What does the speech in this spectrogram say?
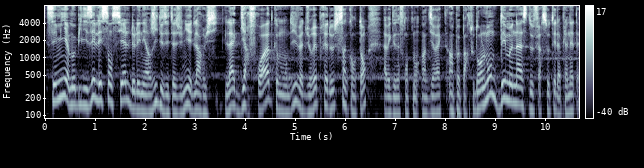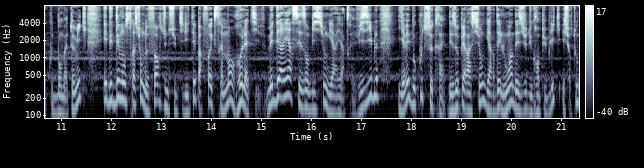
s'est mis à mobiliser l'essentiel de l'énergie des États-Unis et de la Russie. La guerre froide, comme on dit, va durer près de 50 ans, avec des affrontements indirects un peu partout dans le monde, des menaces de faire sauter la planète à coups de bombe atomique et des démonstrations de force d'une subtilité parfois extrêmement relative. Mais derrière ces ambitions guerrières très visibles, il y avait beaucoup de secrets, des opérations gardées loin des yeux du grand public et surtout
